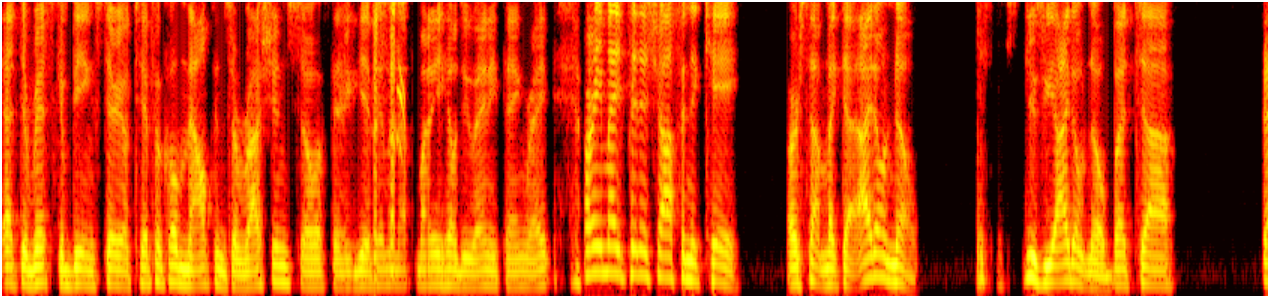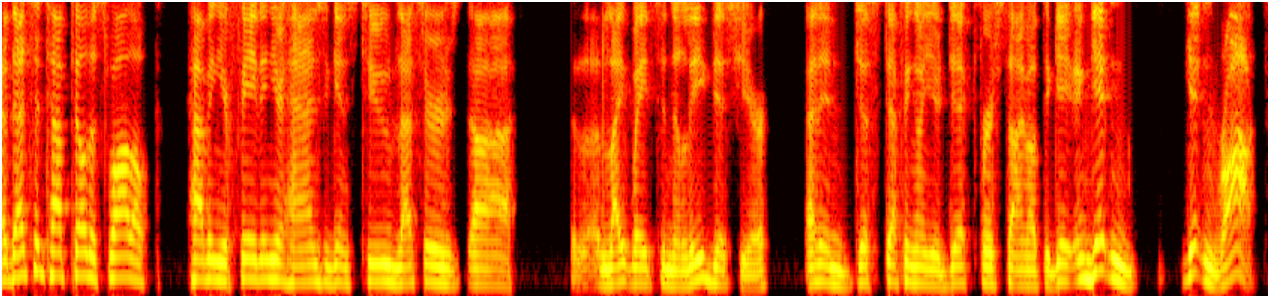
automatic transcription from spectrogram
at the risk of being stereotypical, Malkin's a Russian, so if they give him enough money, he'll do anything, right? Or he might finish off in the K or something like that. I don't know. Excuse me, I don't know, but uh, that's a tough pill to swallow. Having your fate in your hands against two lesser uh, lightweights in the league this year, and then just stepping on your dick first time out the gate and getting getting rocked,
